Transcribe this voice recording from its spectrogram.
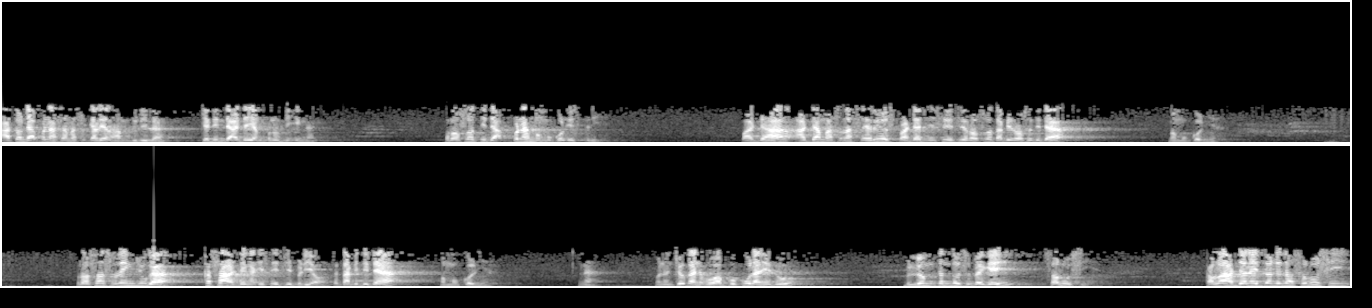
Atau tidak pernah sama sekali Alhamdulillah. Jadi tidak ada yang perlu diingat. Rasul tidak pernah memukul istri. Padahal ada masalah serius pada istri-istri Rasul. Tapi Rasul tidak memukulnya. Rasul sering juga kesal dengan istri-istri beliau. Tetapi tidak memukulnya. Nah, menunjukkan bahwa pukulan itu belum tentu sebagai solusi. Kalau adalah itu adalah solusi,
